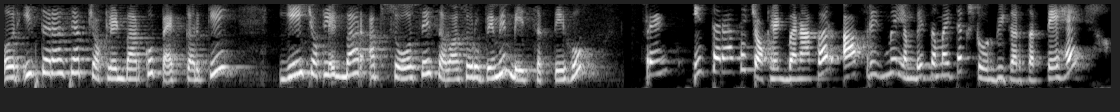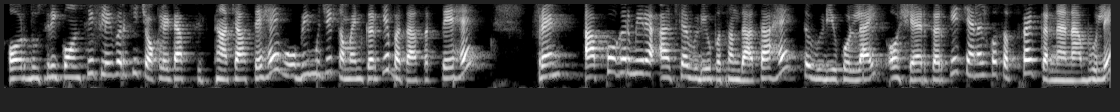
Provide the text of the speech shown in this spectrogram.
और इस तरह से आप चॉकलेट बार को पैक करके ये चॉकलेट बार आप सौ से सवा सौ रुपए में बेच सकते हो। फ्रेंड्स इस तरह से चॉकलेट बनाकर आप फ्रिज में लंबे समय तक स्टोर भी कर सकते हैं। और दूसरी कौन सी फ्लेवर की चॉकलेट आप सीखना चाहते हैं, वो भी मुझे कमेंट करके बता सकते हैं। फ्रेंड्स आपको अगर मेरा आज का वीडियो पसंद आता है तो वीडियो को लाइक और शेयर करके चैनल को सब्सक्राइब करना ना भूले।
